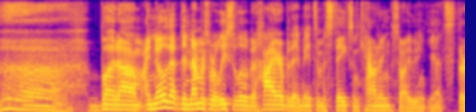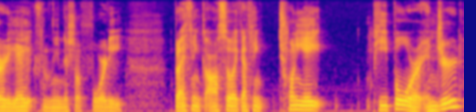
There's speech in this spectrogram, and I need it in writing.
but um, I know that the numbers were at least a little bit higher, but they made some mistakes in counting. So I think yeah, it's 38 from the initial 40. But I think also like I think 28 people were injured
